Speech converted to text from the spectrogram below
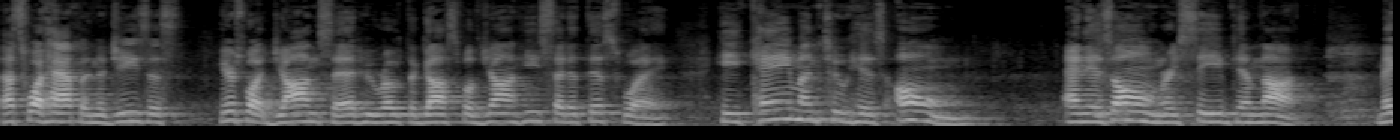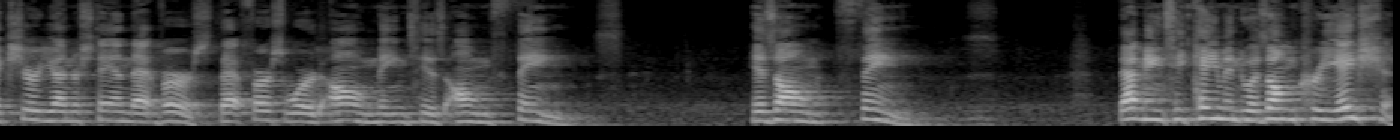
That's what happened to Jesus. Here's what John said, who wrote the Gospel John. He said it this way He came unto his own, and his own received him not. Make sure you understand that verse. That first word, own, means his own things. His own things. That means he came into his own creation.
